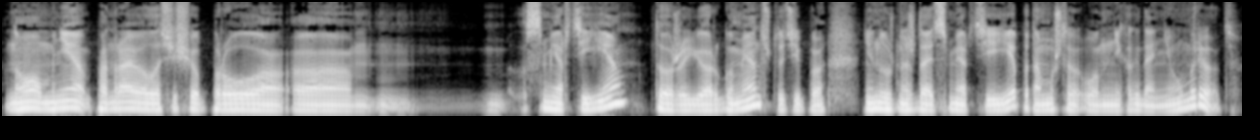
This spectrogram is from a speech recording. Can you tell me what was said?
Но мне понравилось еще про смерть Е, тоже ее аргумент, что типа не нужно ждать смерти Е, потому что он никогда не умрет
